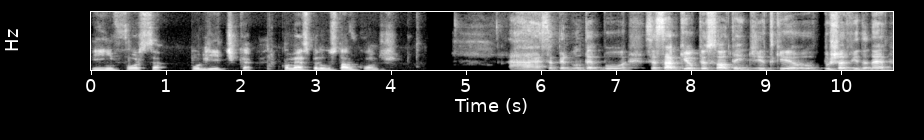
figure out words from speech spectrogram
e em força política? Começa pelo Gustavo Conde. Ah, essa pergunta é boa. Você sabe que o pessoal tem dito que, puxa vida, né?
